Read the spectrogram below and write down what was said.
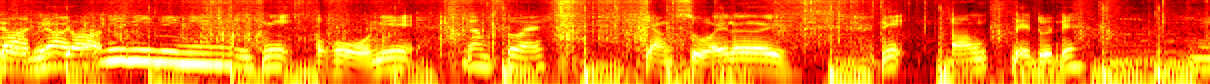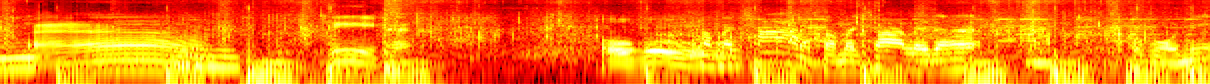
ยอดโอ้โหนี่ยอดยอดนี่นี่นี่นี่นี่นี่โอ้โหนี่ยังสวยอย่างสวยเลย นี่ลองเด็ดดูนี่นี่อ่านี่ฮะโอ้โหธรรมชาติธรรมชาติเลยนะฮะโอ้โหนี่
